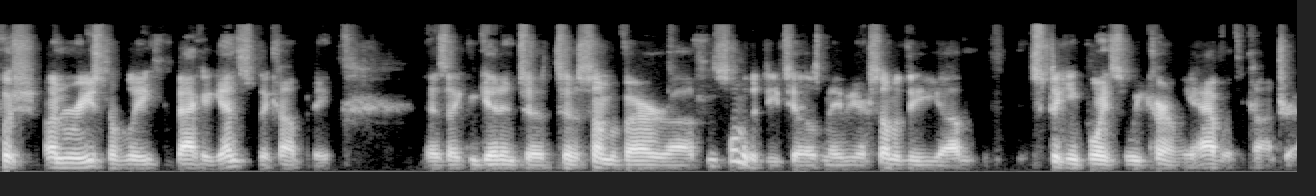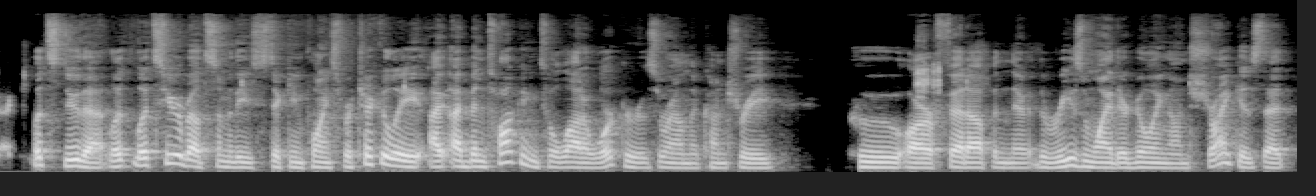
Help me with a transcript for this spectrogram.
push unreasonably back against the company. As I can get into to some of our uh, some of the details, maybe, or some of the um, sticking points that we currently have with the contract. Let's do that. Let, us hear about some of these sticking points. Particularly, I, have been talking to a lot of workers around the country who are fed up, and the reason why they're going on strike is that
